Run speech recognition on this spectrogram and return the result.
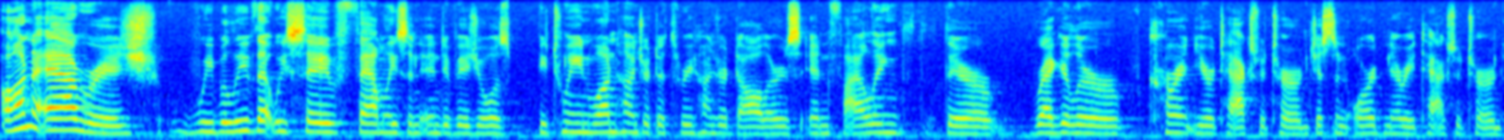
On average, we believe that we save families and individuals between 100 to $300 in filing their regular current year tax return, just an ordinary tax return,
